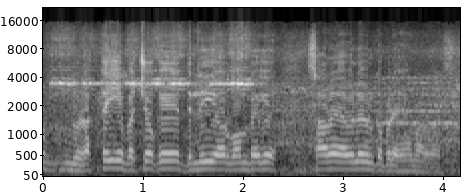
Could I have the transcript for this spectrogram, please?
रखते ही हैं बच्चों के, दिल्ली और बॉम्बे के सारे अवेलेबल कपड़े हैं हमारे पास।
